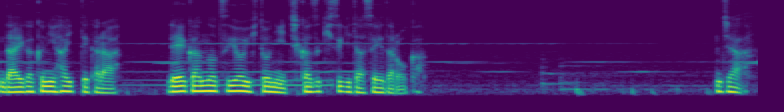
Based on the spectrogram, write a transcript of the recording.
大学に入ってから霊感の強い人に近づきすぎたせいだろうか。じゃあ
